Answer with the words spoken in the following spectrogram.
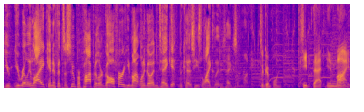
you, you really like, and if it's a super popular golfer, you might want to go ahead and take it because he's likely to take some money. It's a good point. Keep that in mind.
